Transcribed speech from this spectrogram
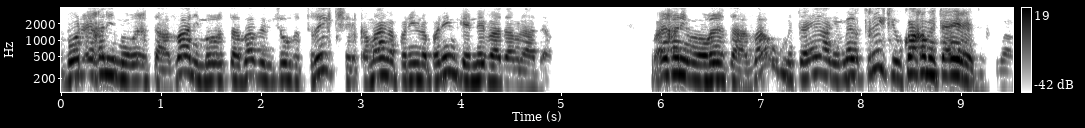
בואו, איך אני מעורר את האהבה? אני מעורר את האהבה באמצעות הטריק של כמים הפנים לפנים כן לב האדם לאדם. ואיך אני מעורר את האהבה? הוא מתאר, אני אומר טריק, כי הוא ככה מתאר את זה. כלומר,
